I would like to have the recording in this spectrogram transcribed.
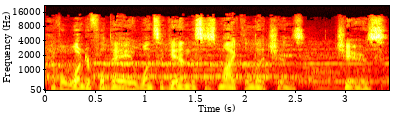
Have a wonderful day. Once again, this is Michael Lichens. Cheers.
